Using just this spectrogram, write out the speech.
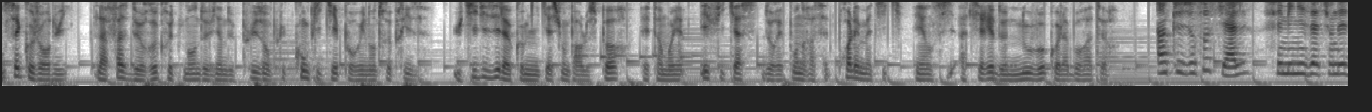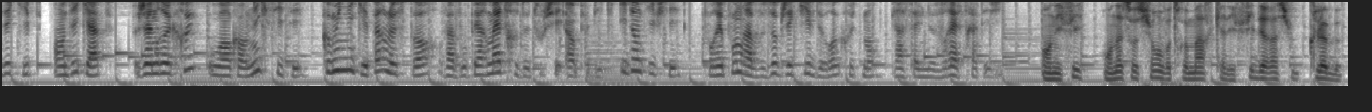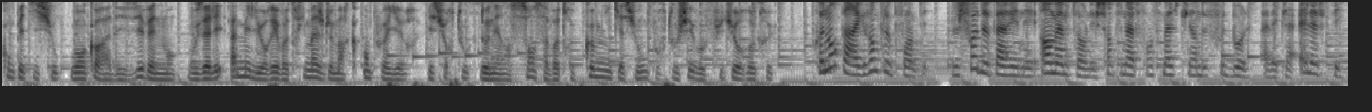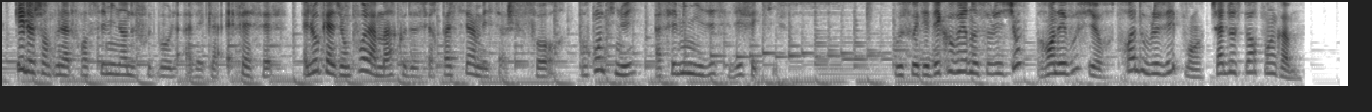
On sait qu'aujourd'hui, la phase de recrutement devient de plus en plus compliquée pour une entreprise. Utiliser la communication par le sport est un moyen efficace de répondre à cette problématique et ainsi attirer de nouveaux collaborateurs. Inclusion sociale, féminisation des équipes, handicap, jeunes recrues ou encore mixité, communiquer par le sport va vous permettre de toucher un public identifié pour répondre à vos objectifs de recrutement grâce à une vraie stratégie. En effet, en associant votre marque à des fédérations, clubs, compétitions ou encore à des événements, vous allez améliorer votre image de marque employeur et surtout donner un sens à votre communication pour toucher vos futurs recrues. Prenons par exemple le point P. Le choix de parrainer en même temps les championnats de France masculins de football avec la LFP et le championnat de France féminin de football avec la FFF est l'occasion pour la marque de faire passer un message fort pour continuer à féminiser ses effectifs. Vous souhaitez découvrir nos solutions? Rendez-vous sur www.jadlesport.com.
